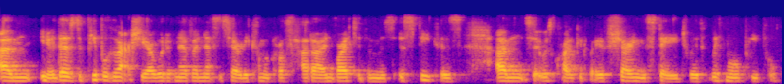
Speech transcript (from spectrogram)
Um, you know, there's the people who actually I would have never necessarily come across had I invited them as, as speakers. Um, so it was quite a good way of sharing the stage with with more people.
